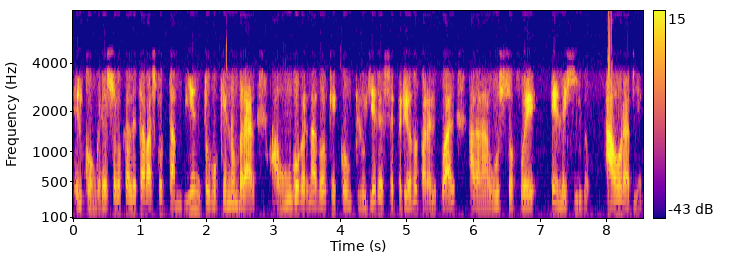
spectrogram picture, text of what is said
El Congreso local de Tabasco también tuvo que nombrar a un gobernador que concluyera ese periodo para el cual Adán Augusto fue elegido. Ahora bien,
